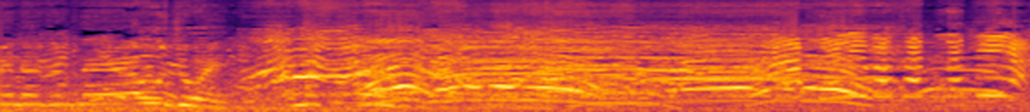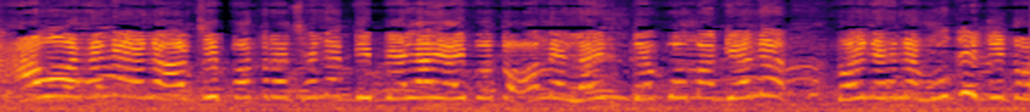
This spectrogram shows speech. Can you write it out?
મેનેજમેન્ટને આવું જ હોય. અમે મૂકી દીધો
